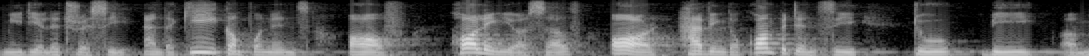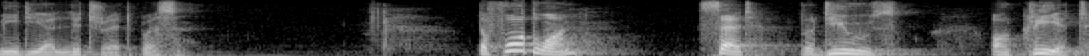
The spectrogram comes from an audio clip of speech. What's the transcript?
media literacy and the key components of calling yourself or having the competency to be a media literate person. The fourth one said produce or create.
